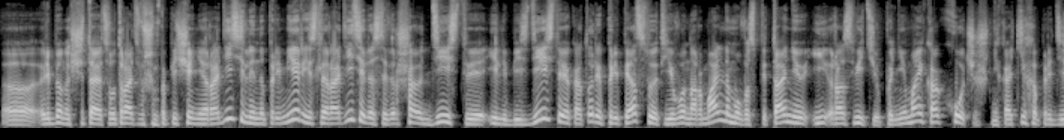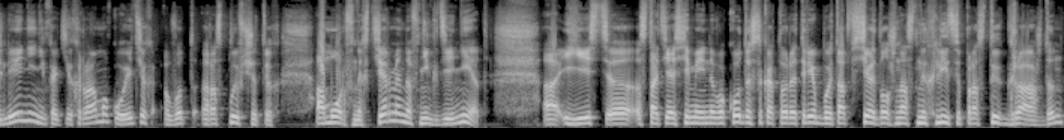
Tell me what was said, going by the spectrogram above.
э, ребенок считается утратившим попечение родителей, например, если родители совершают действия или бездействия, которые препятствуют его нормальному воспитанию и развитию. Понимай, как хочешь. Никаких определений, никаких рамок у этих вот расплывчатых аморфных терминов нигде нет. А, и есть э, статья Семейного кодекса, которая требует от всех должностных лиц и простых граждан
